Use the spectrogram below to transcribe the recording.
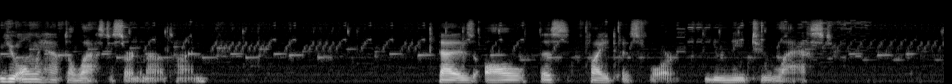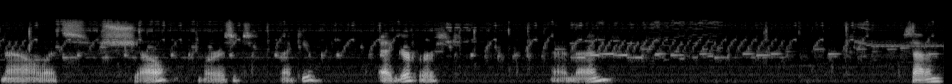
You only have to last a certain amount of time. That is all this fight is for. You need to last. Now let's shell. Where is it? Thank you. Edgar first. And then... Seven.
